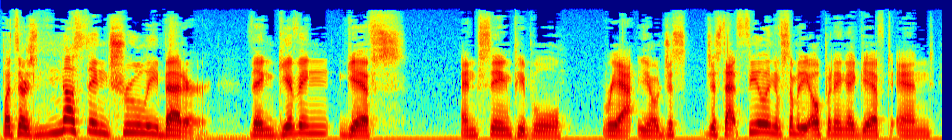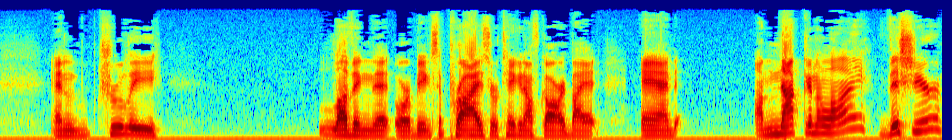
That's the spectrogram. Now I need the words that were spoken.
but there's nothing truly better than giving gifts and seeing people react, you know, just just that feeling of somebody opening a gift and and truly loving it or being surprised or taken off guard by it And I'm not going to lie, this year,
